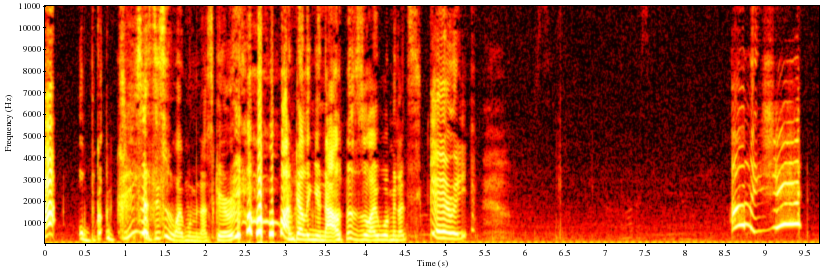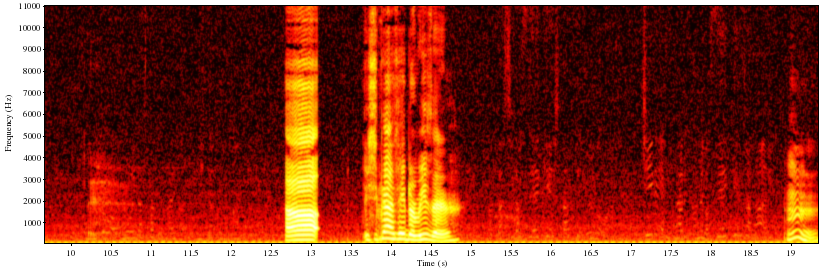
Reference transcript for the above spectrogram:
Ah! Oh, God. Jesus, this is why women are scary. I'm telling you now, this is why women are scary. Holy shit! Uh, she's gonna say the reason. Hmm.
